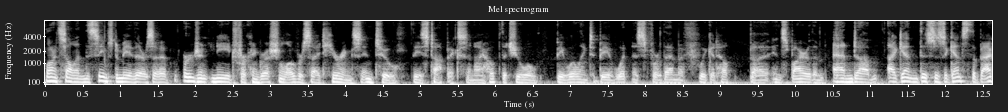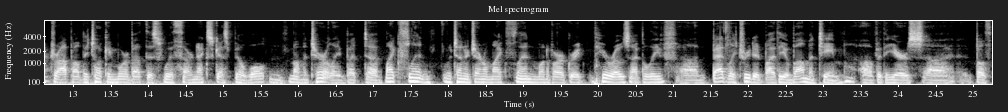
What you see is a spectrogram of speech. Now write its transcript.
Lawrence Sellin, it seems to me there's an urgent need for congressional oversight hearings into these topics, and I hope that you will be willing to be a witness for them if we could help uh, inspire them. And um, again, this is against the backdrop. I'll be talking more about this with our next guest, Bill Walton, momentarily. But uh, Mike Flynn, Lieutenant General Mike Flynn, one of our great heroes, I believe, uh, badly treated by the Obama team over the years, uh, both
